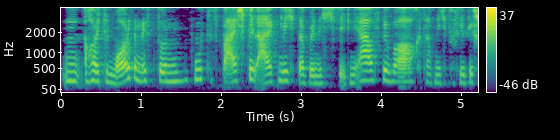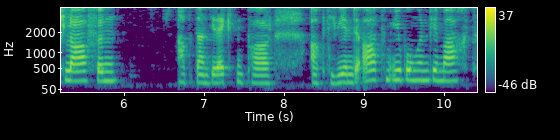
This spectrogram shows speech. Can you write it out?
Hm, heute Morgen ist so ein gutes Beispiel eigentlich. Da bin ich irgendwie aufgewacht, habe nicht so viel geschlafen, habe dann direkt ein paar aktivierende Atemübungen gemacht,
